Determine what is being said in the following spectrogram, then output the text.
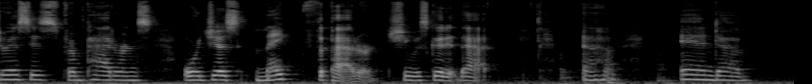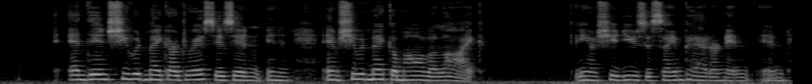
dresses from patterns, or just make the pattern. She was good at that. Uh-huh. And uh, and then she would make our dresses, and, and and she would make them all alike. You know, she'd use the same pattern, and and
